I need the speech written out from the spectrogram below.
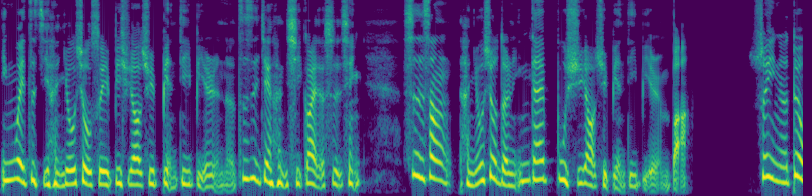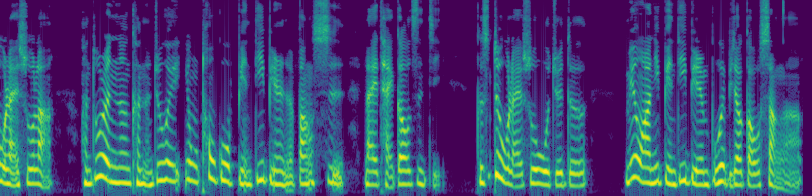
因为自己很优秀，所以必须要去贬低别人呢？这是一件很奇怪的事情。事实上，很优秀的人应该不需要去贬低别人吧？所以呢，对我来说啦，很多人呢可能就会用透过贬低别人的方式来抬高自己。可是对我来说，我觉得没有啊，你贬低别人不会比较高尚啊？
